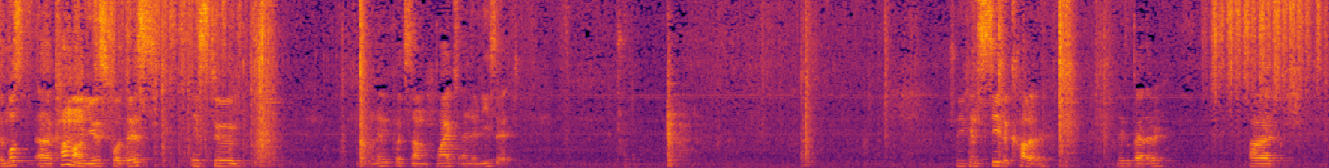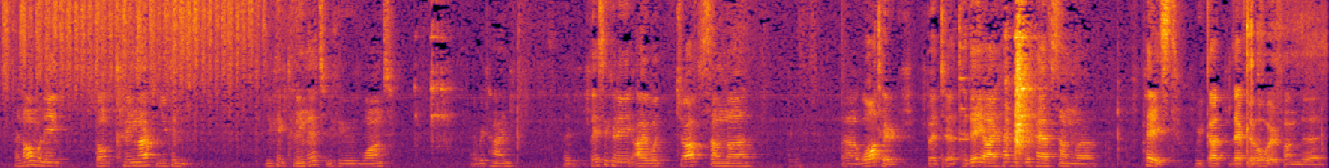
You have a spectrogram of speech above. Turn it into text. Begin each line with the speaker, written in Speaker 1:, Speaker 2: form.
Speaker 1: the most uh, common use for this is to uh, let me put some white underneath it. So you can see the color a little better. Uh, I normally don't clean up. You can you can clean it if you want every time. But basically, I would drop some uh, water, but uh, today I happen to have some uh, paste we got left over from the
